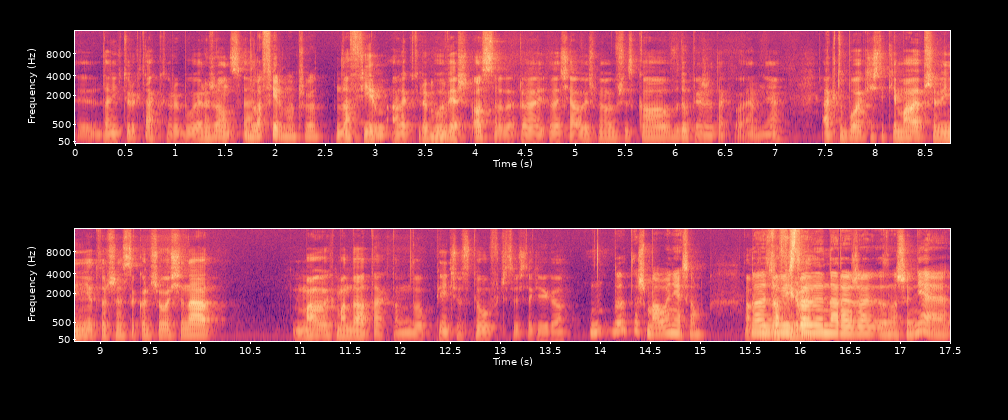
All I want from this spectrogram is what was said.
E, Dla niektórych tak, które były rażące. Dla firm na przykład. Dla firm, ale które były, Mhm. wiesz, ostro le leciały, już miały wszystko w dupie, że tak powiem, nie? A jak to było jakieś takie małe przewinienie, to często kończyło się na małych mandatach, tam do 500 czy coś takiego. No, to też małe nie są. No, No, ale z drugiej strony naraża, znaczy nie, e,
